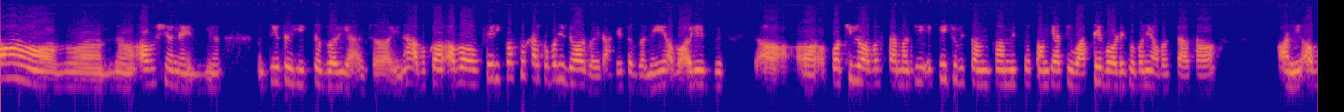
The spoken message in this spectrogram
अवश्य नै त्यो त हिट त गरिहाल्छ होइन? अब अब फेरि कस्तो खालको पनि डर भइराखेको छ भने अब अहिले पछिल्लो अवस्थामा चाहिँ एकैचोटि सङ्क्रमितको सङ्ख्या चाहिँ वात्तै बढेको पनि अवस्था छ। अनि अब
